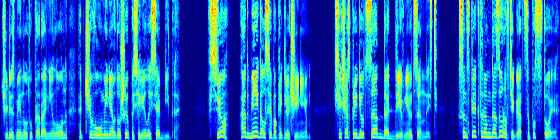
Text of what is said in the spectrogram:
Через минуту проронил он, отчего у меня в душе поселилась обида. «Все, отбегался по приключениям. Сейчас придется отдать древнюю ценность. С инспектором дозоров тягаться пустое.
